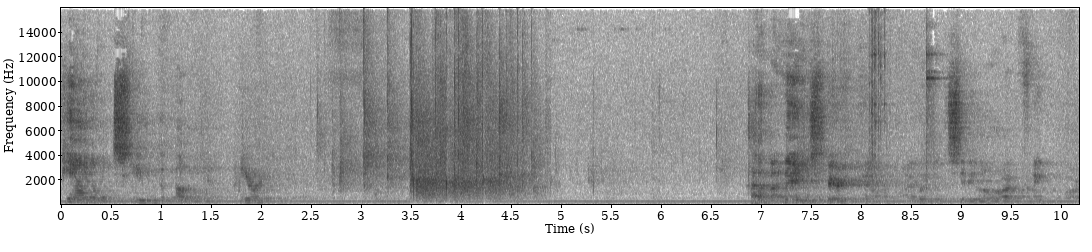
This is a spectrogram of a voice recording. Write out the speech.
Campbell to the podium. Perry. Uh, My name is Perry Pennell. I live in the city of Little Rock, Fleet Park.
